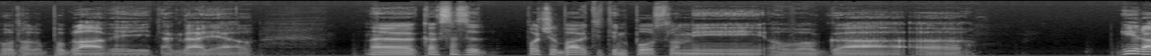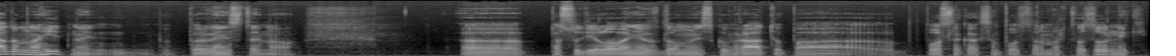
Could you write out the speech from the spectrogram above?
hodalo po glavi i tak dalje, ali e, kak sam se počeo baviti tim poslom i ovoga i radom na hitnoj prvenstveno E, pa sudjelovanje u domovinskom ratu, pa posle kak sam postao mrtvozornik,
